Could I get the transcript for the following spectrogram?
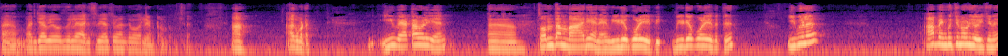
പഞ്ചാബ് പഞ്ചാബി ഹൗസിലെ ഹരിശ്രീയാശോന്റെ പോലെ ഉണ്ടോ? ഇച്ചിരി. ആ ആകപ്പെട്ടെ. ഈ വേട്ടാവളിയൻ സ്വന്തം ഭാര്യനെ വീഡിയോ കോൾ ചെയ്യിപ്പി വീഡിയോ കോൾ ചെയ്തിട്ട് ഇവൾ ആ പെങ്കുച്ചിനോട് ചോദിക്കണ്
